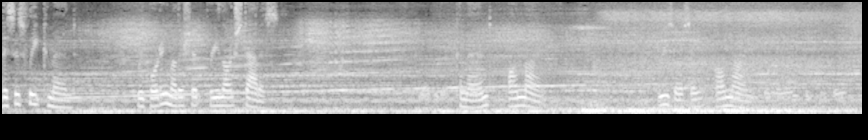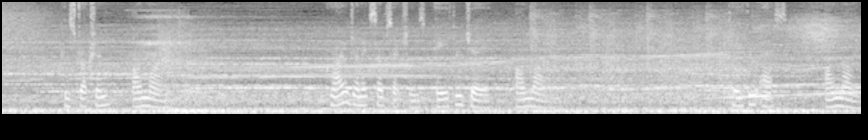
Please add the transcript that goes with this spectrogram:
This is Fleet Command. Reporting Mothership pre-launch status. Command online. Resourcing online. Construction online. Cryogenic subsections A through J online. K through S online.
